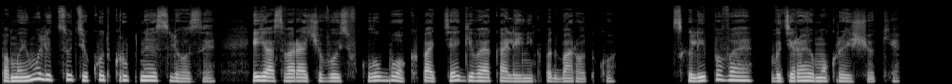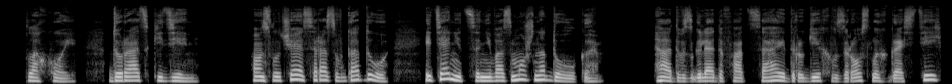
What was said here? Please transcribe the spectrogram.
По моему лицу текут крупные слезы, и я сворачиваюсь в клубок, подтягивая колени к подбородку. Схлипывая, вытираю мокрые щеки. Плохой, дурацкий день. Он случается раз в году и тянется невозможно долго. А от взглядов отца и других взрослых гостей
